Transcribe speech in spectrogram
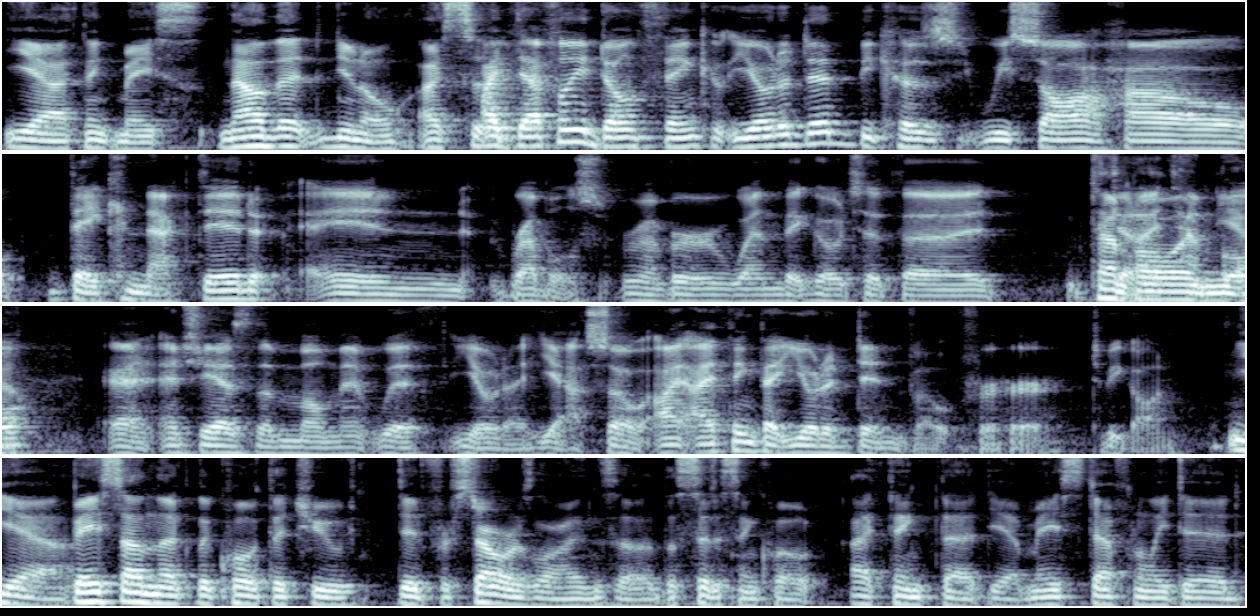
yeah, I think Mace. Now that you know, I. I definitely don't think Yoda did because we saw how they connected in Rebels. Remember when they go to the temple, Jedi temple and yeah. And, and she has the moment with Yoda. Yeah, so I, I think that Yoda didn't vote for her to be gone. Yeah, based on the, the quote that you did for Star Wars lines, uh, the citizen quote, I think that yeah, Mace definitely did.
